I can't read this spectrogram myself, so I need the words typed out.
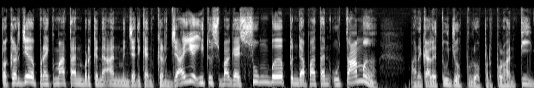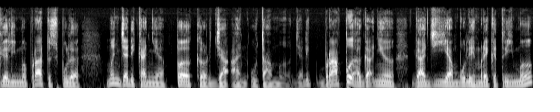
pekerja perkhidmatan berkenaan menjadikan kerjaya itu sebagai sumber pendapatan utama manakala 70.35% pula menjadikannya pekerjaan utama. Jadi berapa agaknya gaji yang boleh mereka terima?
